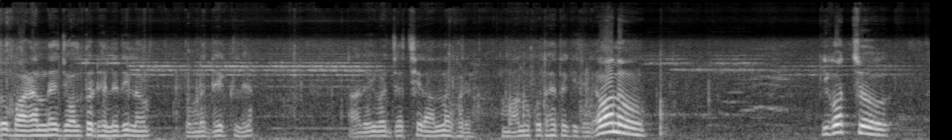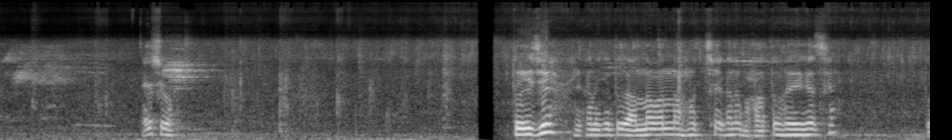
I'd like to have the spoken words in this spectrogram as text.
তো বারান্দায় জল তো ঢেলে দিলাম তোমরা দেখলে। আর এইবার যাচ্ছি রান্নাঘরে। মানু কোথায় থেকে জানি মানু! কি করছ? এসো। তো এই যে এখানে কিন্তু রান্না বান্না হচ্ছে এখানে ভাতও হয়ে গেছে। তো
